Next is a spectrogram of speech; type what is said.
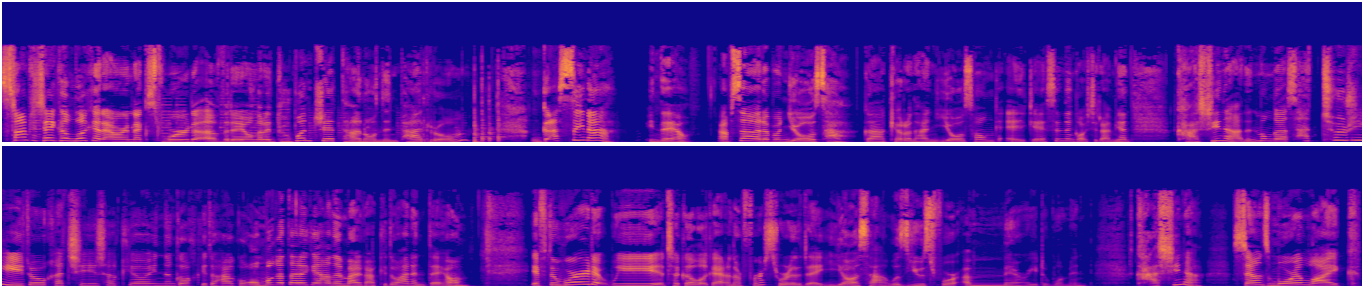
It's time to take a look at our next word of the day. 오늘의 두 번째 단어는 바로 가시나인데요. 앞서 알아본 여사가 결혼한 여성에게 쓰는 것이라면 가시나는 뭔가 사투리로 같이 섞여 있는 것 같기도 하고 엄마가 따르게 하는 말 같기도 하는데요. If the word we took a look at in our first word of the day, 여사, was used for a married woman, 가시나 sounds more like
